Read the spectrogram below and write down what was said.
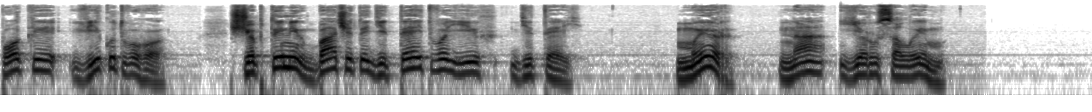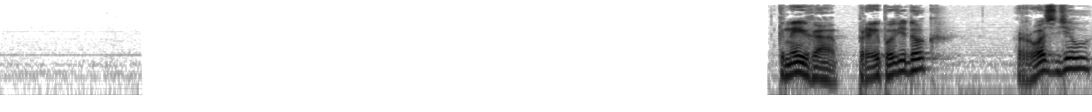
поки віку твого, щоб ти міг бачити дітей твоїх дітей. Мир на Єрусалим. Книга Приповідок, розділ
